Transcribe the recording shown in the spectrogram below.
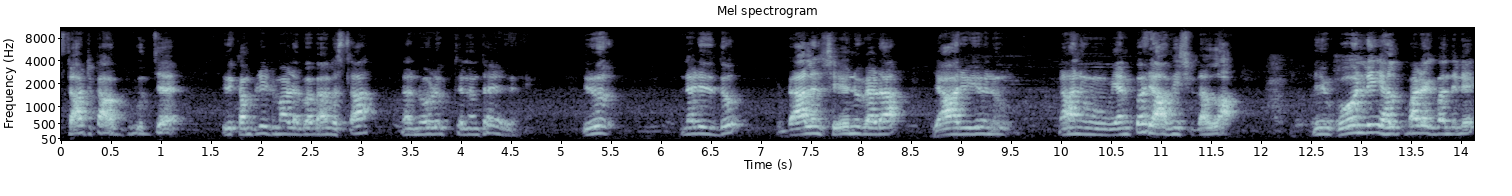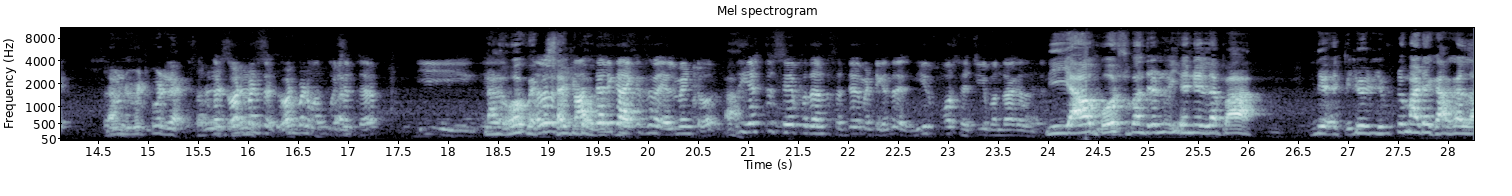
ಸ್ಟಾರ್ಟ್ ಆಗೋಕ್ಕೆ ಮುಂಚೆ ಇದು ಕಂಪ್ಲೀಟ್ ಮಾಡೋ ವ್ಯವಸ್ಥೆ, ನಾನು ನೋಡುತ್ತೇನೆ ಅಂತ ಹೇಳಿದ್ದೇನೆ ಇದು ನಡೆದಿದ್ದು. ಬ್ಯಾಲೆನ್ಸ್ ಏನು ಬೇಡ ಯಾರು ಏನು ನಾನು ಎನ್ಕ್ವೈರಿ ಆಫೀಸ್ದಲ್ಲ ನೀವು ಓನ್ಲಿ ಹೆಲ್ಪ್ ಮಾಡಕ್ಕೆ ಬಂದಿನಿ ನಮ್ಮನ್ನು ಬಿಟ್ಬಿಟ್ರೆ ನಾನು ಹೋಗ್ಬೇಕು, ಅದು ಎಷ್ಟು ಸೇಫ್ ಅದ ಅಂತ ಸದ್ಯದ ಮಟ್ಟಿಗೆ ಅಂದ್ರೆ ನೀರ್ ಫೋರ್ಸ್ ಹೆಚ್ಚಿಗೆ ಬಂದಾಗ. ನೀ ಯಾವ ಫೋರ್ಸ್ ಬಂದ್ರೂ ಏನಿಲ್ಲಪ್ಪ. ಲಿಫ್ಟ್ ಮಾಡಕ್ ಆಗಲ್ಲ.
